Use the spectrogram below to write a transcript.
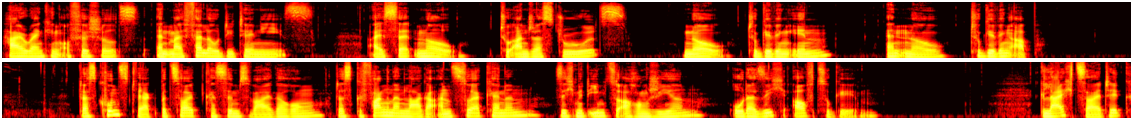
high ranking officials, and my fellow detainees, I said no to unjust rules, no to giving in, and no to giving up. Das Kunstwerk bezeugt Kassims Weigerung, das Gefangenenlager anzuerkennen, sich mit ihm zu arrangieren oder sich aufzugeben. Gleichzeitig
